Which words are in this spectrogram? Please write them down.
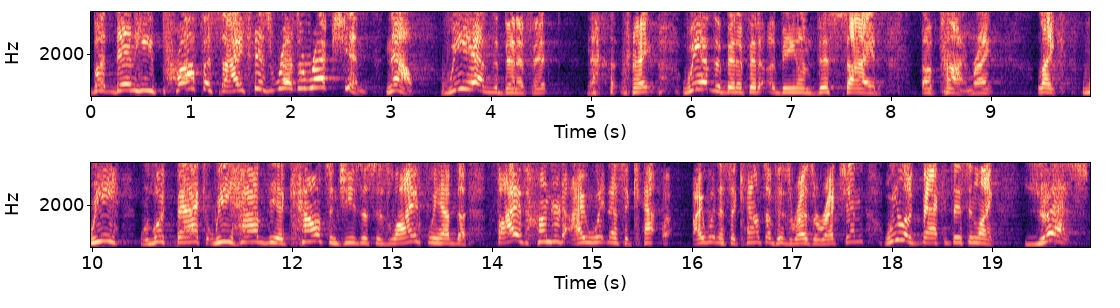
But then he prophesies his resurrection. Now, we have the benefit, right? We have the benefit of being on this side of time, right? Like we look back, we have the accounts in Jesus' life. We have the 500 eyewitness, account, eyewitness accounts of his resurrection. We look back at this and like, yes,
